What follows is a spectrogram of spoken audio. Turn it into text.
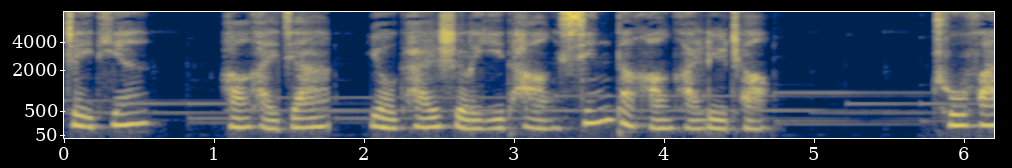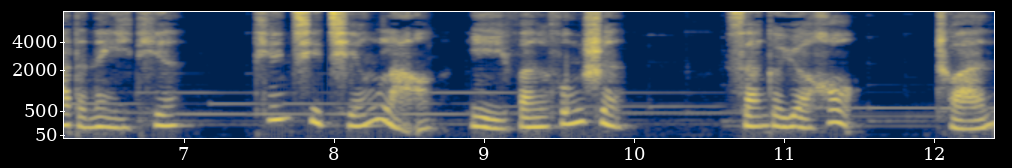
这天，航海家。又开始了一趟新的航海旅程。出发的那一天，天气晴朗，一帆风顺。三个月后，船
